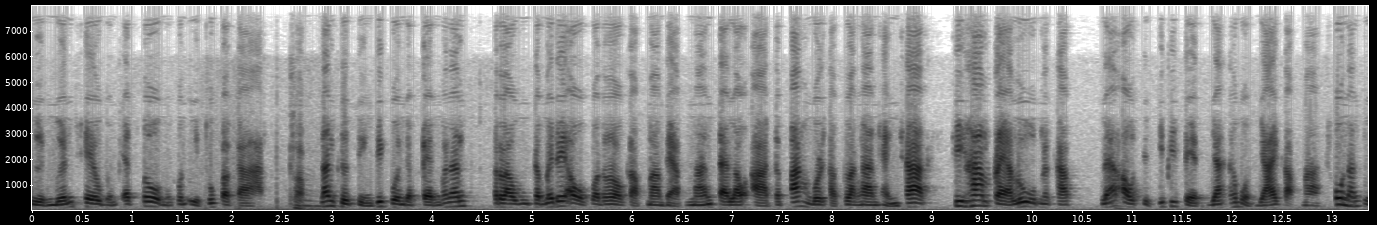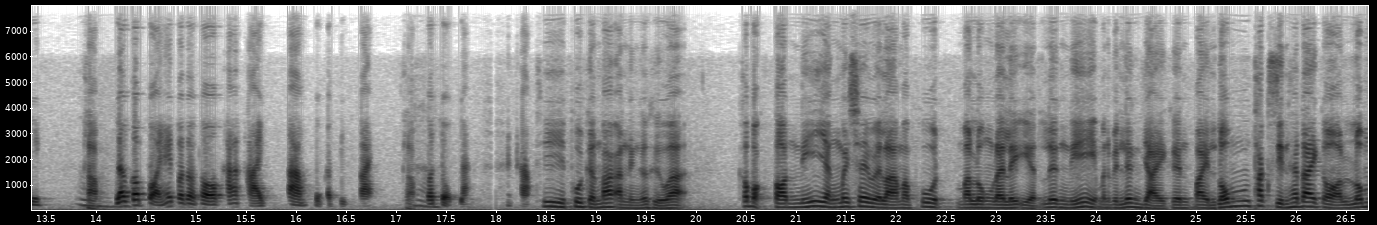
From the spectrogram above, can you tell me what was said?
อื่น เหมือนเชลเหมือนเอสโซเหมือนคนอื่นทุกประการครับนั่นคือสิ่งที่ควรจะเป็น เพราะฉะนั้นเราจะไม่ได้เอาปตทกลับมาแบบนั้น แต่เราอาจจะตั้งบริษัทพลังงานแห่งชาติที่ห้ามแปรรูปนะครับ และเอาสิทธิพิเศษย้ายทั้งหมดย้ายกลับมาเท่านั้นเองครับ แล้วก็ปล่อยให้ปตทค้าขายตามปกติไปครับก็จบละนะครับ ที่พูดกันมากอันหนึ่งก็คือว่าเขาบอกตอนนี้ยังไม่ใช่เวลามาพูดมาลงรายละเอียดเรื่องนี้ มันเป็นเรื่องใหญ่เกินไป ล้มทักษิณให้ได้ก่อน ล้ม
